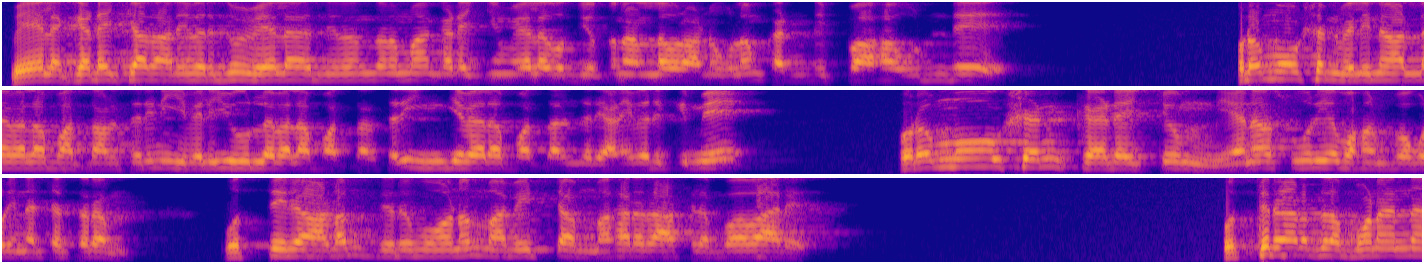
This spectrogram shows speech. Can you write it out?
வேலை கிடைக்காத அனைவருக்கும் வேலை நிரந்தரமா கிடைக்கும். வேலை உத்தியோகத்தை நல்ல ஒரு அனுகூலம் கண்டிப்பாக உண்டு. ப்ரொமோஷன் வெளிநாட்டுல வேலை பார்த்தாலும் சரி நீங்கள் வெளியூர்ல வேலை பார்த்தாலும் சரி இங்க வேலை பார்த்தாலும் சரி அனைவருக்குமே ப்ரொமோஷன் கிடைக்கும். ஏன்னா சூரிய பகவான் போகக்கூடிய நட்சத்திரம் உத்திராடம் திருவோணம் அவிட்டம் மகர ராசியில போவாரு. உத்திராடத்துல போனா என்ன?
